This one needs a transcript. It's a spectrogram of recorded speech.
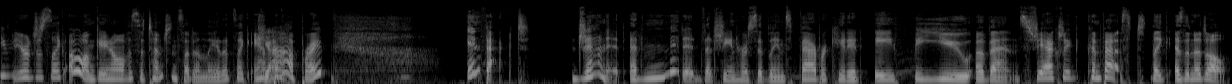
You- You're just like, oh, I'm getting all this attention suddenly. That's like amp Yeah. up, right? Janet admitted that she and her siblings fabricated a few events. She actually confessed, like as an adult.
